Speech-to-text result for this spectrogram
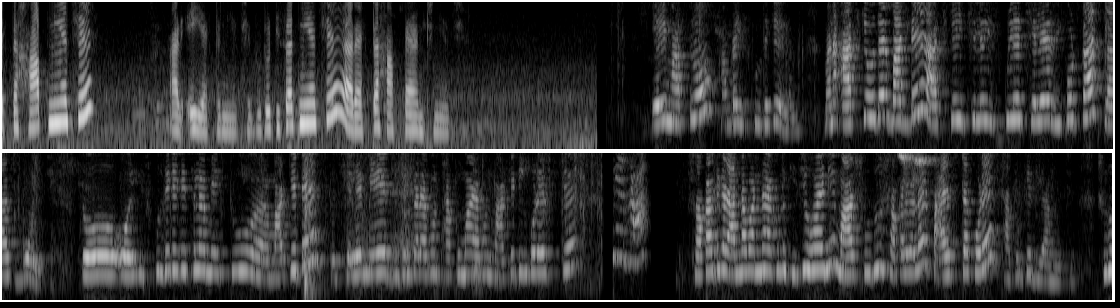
একটা হাফ নিয়েছে আর এই একটা নিয়েছে। দুটো টি শার্ট নিয়েছে আর একটা হাফ প্যান্ট নিয়েছে। এই মাত্র আমরা স্কুল থেকে এলাম। মানে আজকে ওদের বার্থডে আজকেই ছিল স্কুলে ছেলের রিপোর্ট কার্ড প্লাস বই। তো ওই স্কুল থেকে গেছিলাম একটু মার্কেটে তো ছেলে, মেয়ে দুজনকার এখন ঠাকুমা এখন মার্কেটিং করে এসছে। সকাল থেকে রান্না বান্না এখনও কিছু হয়নি। মা শুধু সকালবেলায় পায়েসটা করে ঠাকুরকে দেওয়া হয়েছে। শুধু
